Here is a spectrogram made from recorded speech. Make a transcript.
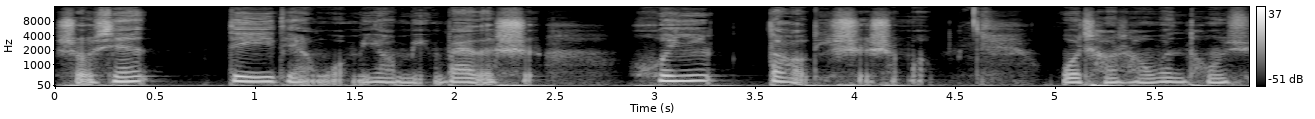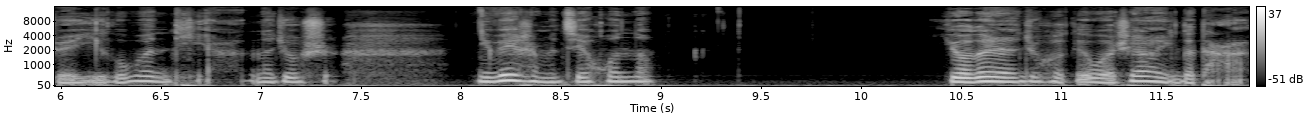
首先，第一点，我们要明白的是，婚姻到底是什么？我常常问同学一个问题啊，那就是你为什么结婚呢？有的人就会给我这样一个答案：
